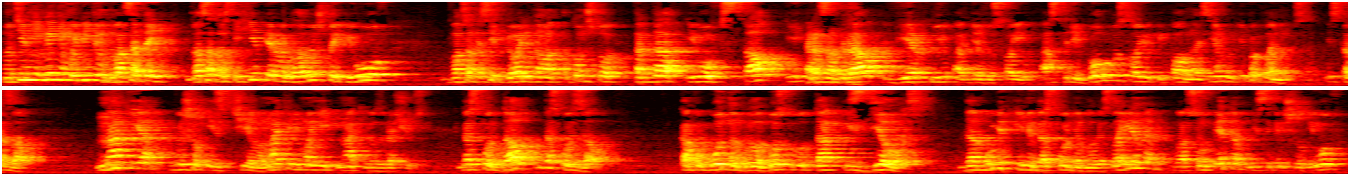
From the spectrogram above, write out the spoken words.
Но тем не менее мы видим в 20, 20 стихе 1 главы, что Иов 20 стих говорит нам о том, что тогда Иов встал и разодрал верхнюю одежду свою, остриг голову свою и пал на землю и поклонился. И сказал, Нак я вышел из чела матери моей, нак и возвращусь. Господь дал, Господь взял. Как угодно было Господу, так и сделалось. Да будет имя Господня благословенно, во всем этом не согрешил Иов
